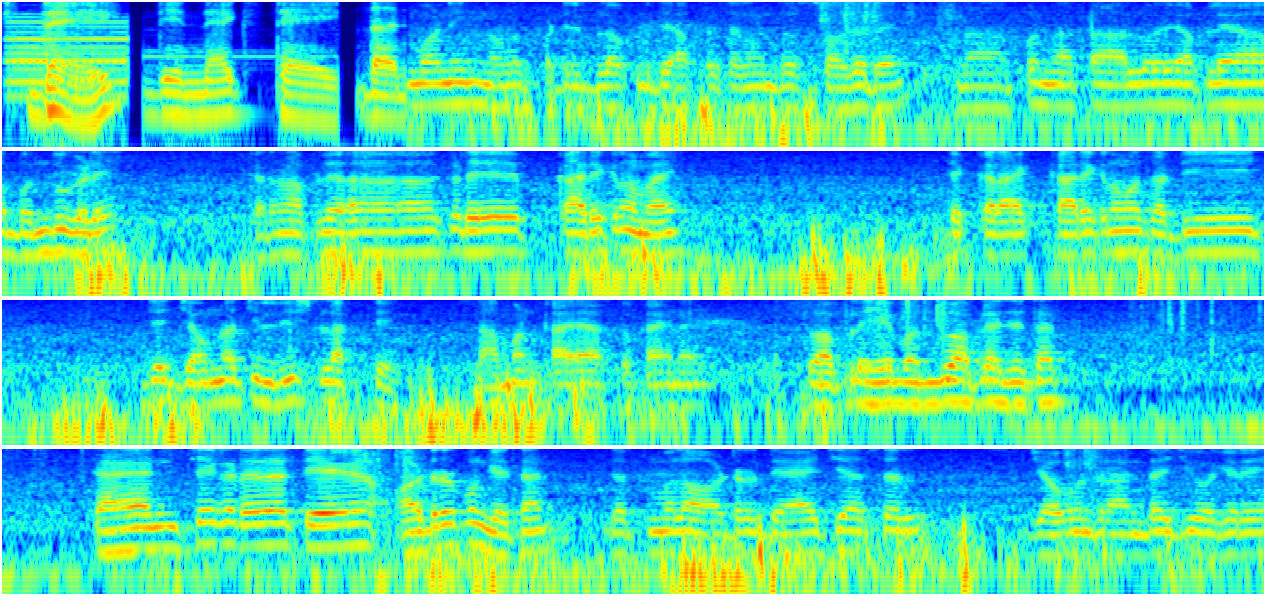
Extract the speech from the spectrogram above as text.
Day, the next day. The good morning Navnath Patel ब्लॉकमध्ये आपल्या सगळ्यांचं स्वागत आहे. ना आपण आता आलो आहे आपल्या बंधूकडे कारण आपल्याकडे कार्यक्रम आहे. त्या करा कार्यक्रमासाठी जे जेवणाची लिस्ट लागते सामान काय असतो काय नाही तो आपले हे बंधू आपल्या देतात. त्यांच्याकडं ते ऑर्डर पण घेतात. जर तुम्हाला ऑर्डर द्यायची असेल जेवण रांधायची वगैरे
